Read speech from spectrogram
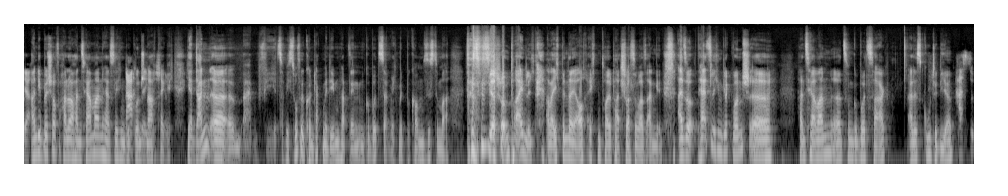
Ja. Andi Bischof, hallo Hans Hermann, herzlichen Glückwunsch nachträglich. Ja, dann, äh, äh jetzt habe ich so viel Kontakt mit dem und habe den Geburtstag nicht mitbekommen, siehst du mal. Das ist ja schon peinlich. Aber ich bin da ja auch echt ein Tollpatsch, was sowas angeht. Also, herzlichen Glückwunsch, äh, Hans Hermann, äh, zum Geburtstag. Alles Gute dir. Hast du,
